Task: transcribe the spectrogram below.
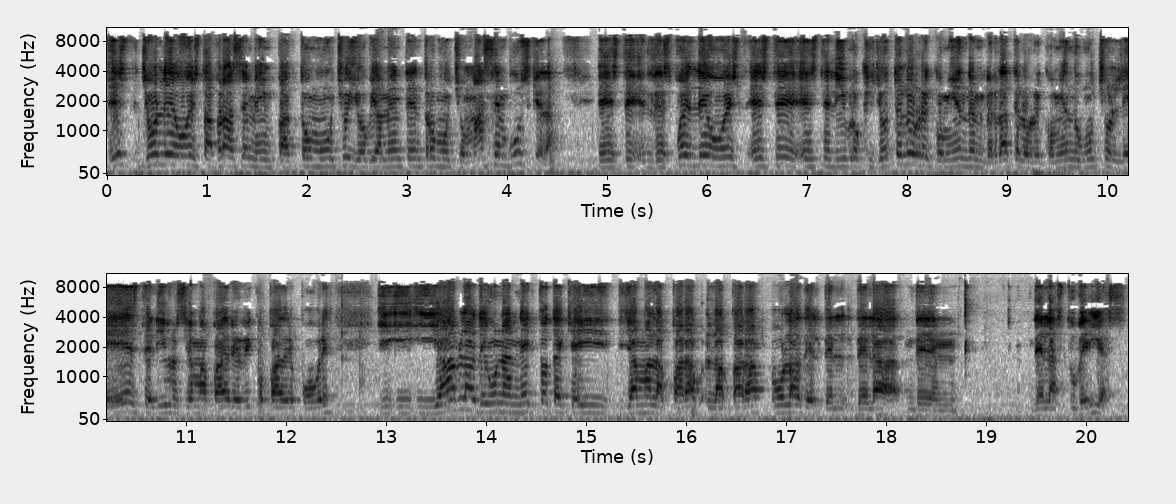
es, yo leo esta frase me impactó mucho y obviamente entro mucho más en búsqueda. Este, después leo este, este, este libro que yo te lo recomiendo, en verdad te lo recomiendo mucho. Lee este libro, se llama Padre Rico, Padre Pobre, y, y, y habla de una anécdota que ahí llama la, para, la parábola de, de, de la, de las tuberías.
